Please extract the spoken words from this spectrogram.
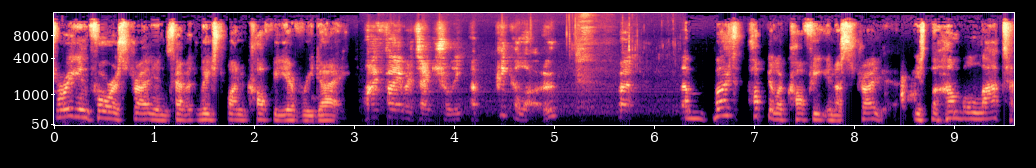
three in four Australians have at least one coffee every day. My favourite's actually a piccolo, but the most popular coffee in Australia is the humble latte.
